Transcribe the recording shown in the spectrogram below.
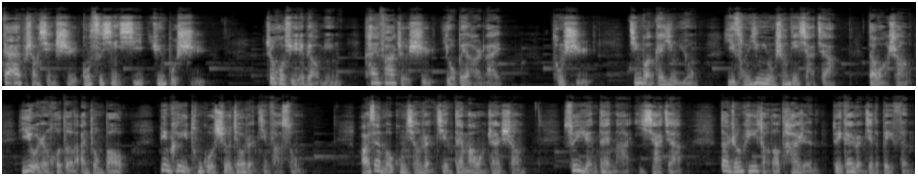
该 App 上显示公司信息均不实，这或许也表明开发者是有备而来。同时，尽管该应用已从应用商店下架，但网上已有人获得了安装包，并可以通过社交软件发送。而在某共享软件代码网站上，虽源代码已下架，但仍可以找到他人对该软件的备份，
